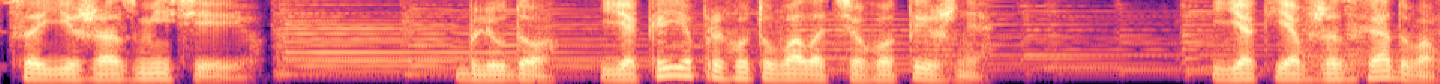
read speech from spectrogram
Це їжа з місією. Блюдо, яке я приготувала цього тижня. Як я вже згадував,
